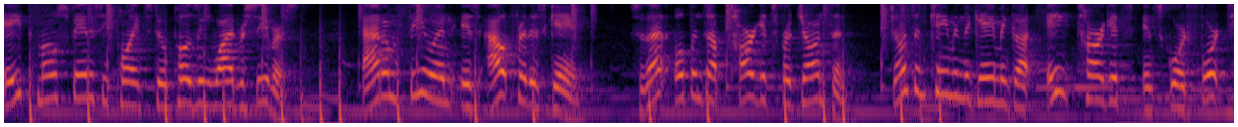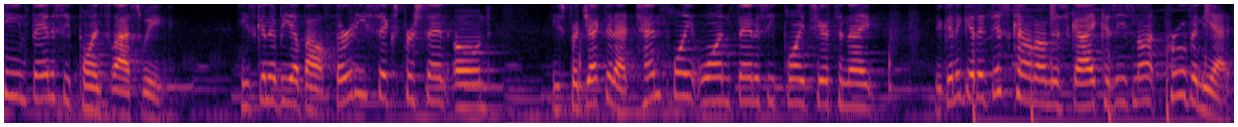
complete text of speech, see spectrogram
8th most fantasy points to opposing wide receivers. Adam Thielen is out for this game, so that opens up targets for Johnson. Johnson came in the game and got 8 targets and scored 14 fantasy points last week. He's going to be about 36% owned. He's projected at 10.1 fantasy points here tonight. You're going to get a discount on this guy because he's not proven yet.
